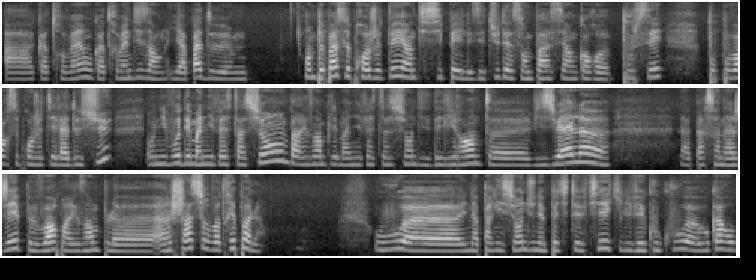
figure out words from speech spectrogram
à 80 ou 90 ans. Il a pas de on ne peut pas se projeter et anticiper. Les études, elles sont pas assez encore poussées pour pouvoir se projeter là-dessus. Au niveau des manifestations, par exemple les manifestations délirantes visuelles, la personne âgée peut voir par exemple un chat sur votre épaule ou euh, une apparition d'une petite fille qui lui fait coucou euh, au carreau.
